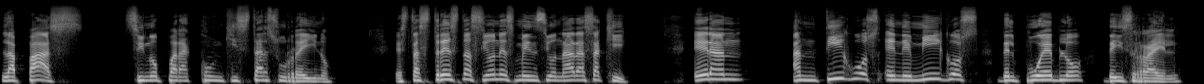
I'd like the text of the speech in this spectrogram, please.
la paz, sino para conquistar su reino. Estas tres naciones mencionadas aquí eran antiguos enemigos del pueblo de Israel,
